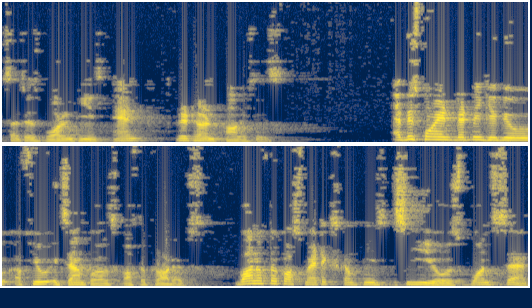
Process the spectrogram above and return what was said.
such as warranties and return policies. At this point, let me give you a few examples of the products. One of the cosmetics company's CEOs once said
